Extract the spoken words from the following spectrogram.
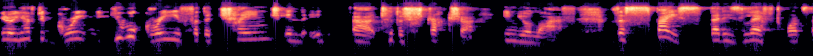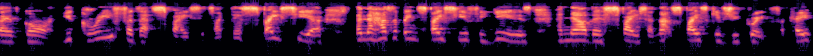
you know, you have to grieve. You will grieve for the change in, in uh, to the structure in your life, the space that is left once they've gone. You grieve for that space. It's like there's space here, and there hasn't been space here for years, and now there's space, and that space gives you grief. Okay,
